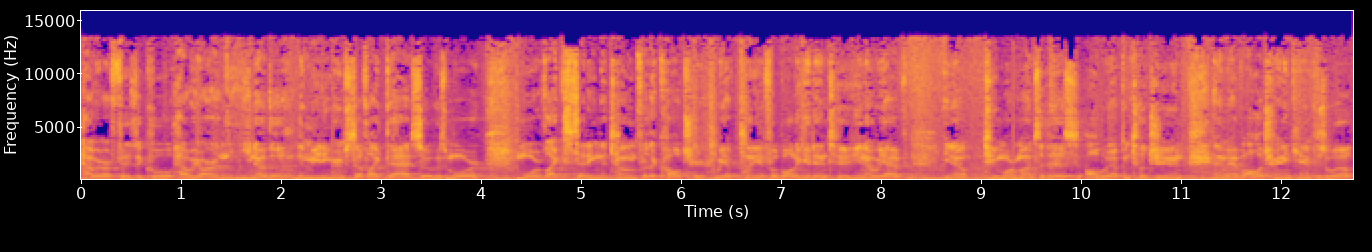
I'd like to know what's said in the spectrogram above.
how we are physical, how we are in you know the, the meeting room, stuff like that. So it was more more of like setting the tone for the culture. We have plenty of football to get into. You know, we have you know two more months of this all the way up until June, and we have all the training camp as well.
